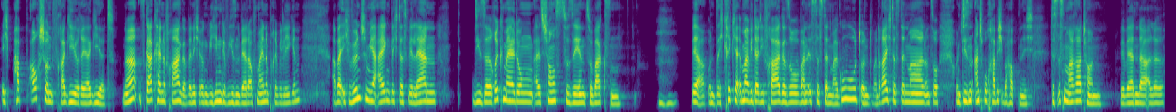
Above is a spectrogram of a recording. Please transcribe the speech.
ich habe auch schon fragil reagiert. Ne? Ist gar keine Frage, wenn ich irgendwie hingewiesen werde auf meine Privilegien. Aber ich wünsche mir eigentlich, dass wir lernen, diese Rückmeldungen als Chance zu sehen, zu wachsen. Mhm. Ja, und ich kriege ja immer wieder die Frage so, wann ist das denn mal gut und wann reicht das denn mal und so. Und diesen Anspruch habe ich überhaupt nicht. Das ist ein Marathon. Wir werden da alle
